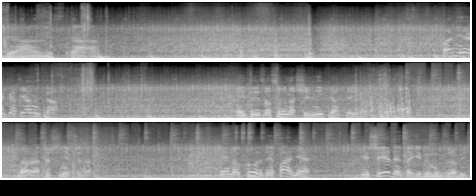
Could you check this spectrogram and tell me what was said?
Idealny stan. Panie, jaka pianka. Ej, to jest zasłona silnika tej. Dobra, to się nie przyda. Nie no, kurde, panie. Jeszcze jeden taki bym mógł zrobić.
